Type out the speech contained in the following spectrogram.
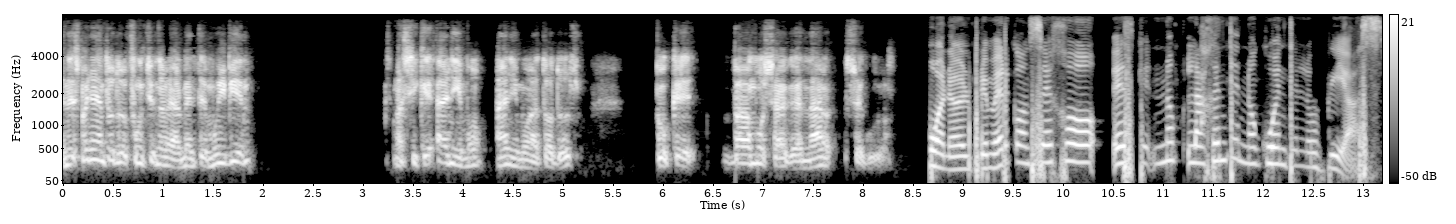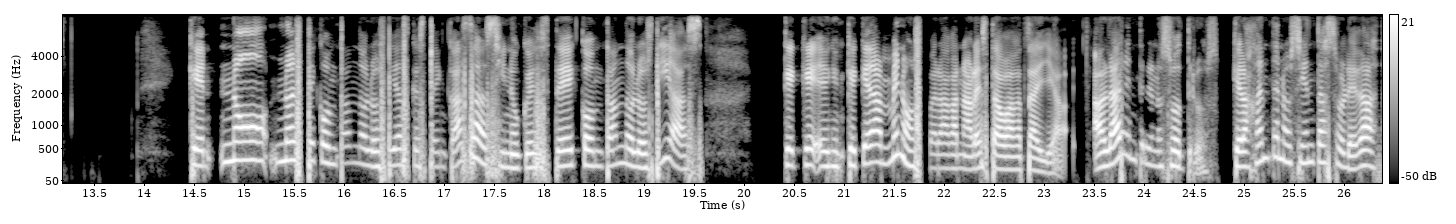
En España todo funciona realmente muy bien. Así que ánimo, ánimo a todos, porque vamos a ganar seguro. Bueno, el primer consejo es que no, la gente no cuente los días. Que no, no esté contando los días que esté en casa, sino que esté contando los días que, que, que quedan menos para ganar esta batalla. Hablar entre nosotros, que la gente no sienta soledad,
